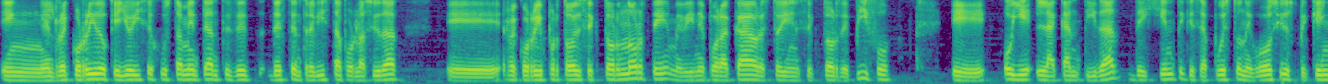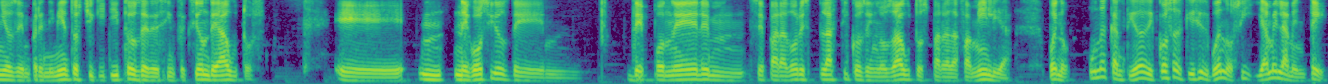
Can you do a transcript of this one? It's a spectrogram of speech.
en el recorrido que yo hice justamente antes de, esta entrevista por la ciudad. Eh, recorrí por todo el sector norte, me vine por acá, ahora estoy en el sector de Pifo, eh, oye, la cantidad de gente que se ha puesto negocios pequeños, de emprendimientos chiquititos de desinfección de autos, eh, mm, negocios de, de poner em, separadores plásticos en los autos para la familia. Bueno, una cantidad de cosas que dices, bueno, sí, ya me lamenté,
